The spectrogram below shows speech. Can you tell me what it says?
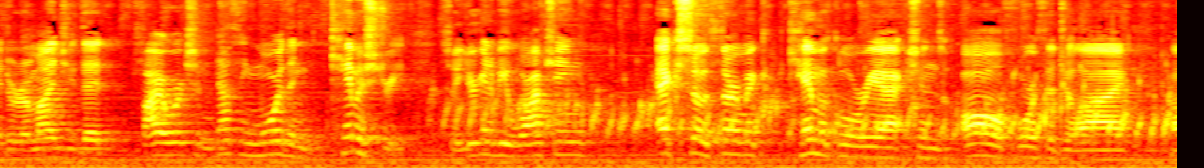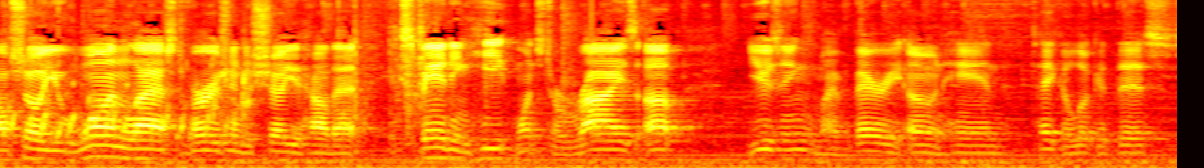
and to remind you that fireworks are nothing more than chemistry. So you're going to be watching exothermic chemical reactions all 4th of July. I'll show you one last version to show you how that expanding heat wants to rise up using my very own hand. Take a look at this.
